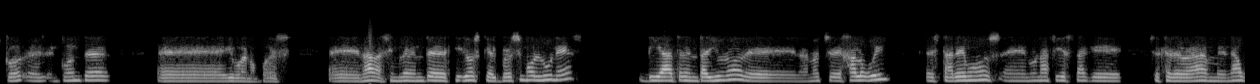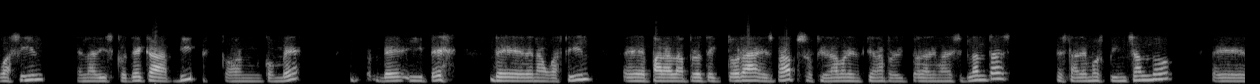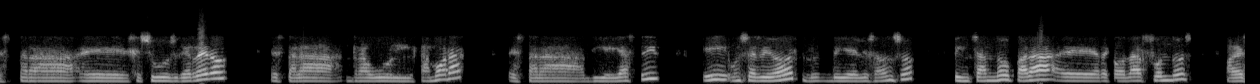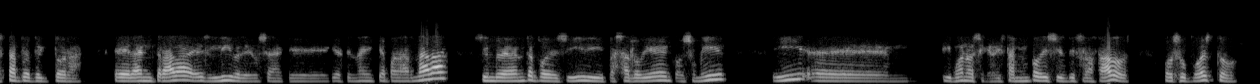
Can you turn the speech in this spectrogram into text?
Encounter, eh, y bueno, pues eh, nada, simplemente deciros que el próximo lunes, día 31 de la noche de Halloween, estaremos en una fiesta que se celebrará en Aguacil, en la discoteca VIP con, con B, B y P, de, de Nahuacil eh, para la protectora SBAP, Sociedad Valenciana Protectora de Animales y Plantas. Estaremos pinchando, eh, estará eh, Jesús Guerrero, estará Raúl Zamora, estará DJ Astrid y un servidor, DJ Luis Alonso, pinchando para recaudar fondos para esta protectora. La entrada es libre, o sea que, que, no hay que pagar nada, simplemente puedes ir y pasarlo bien, consumir y eh, y bueno, si queréis también podéis ir disfrazados, por supuesto.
